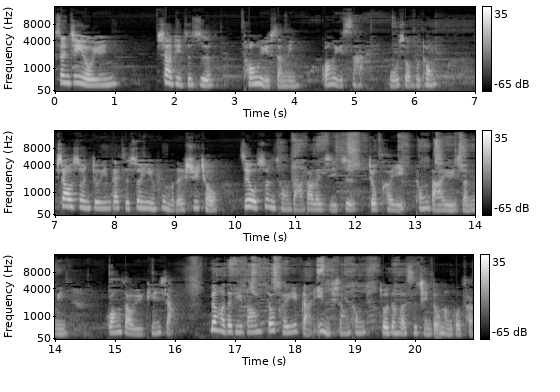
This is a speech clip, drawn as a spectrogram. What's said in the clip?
圣经有云：“孝弟之志，通于神明，光于四海，无所不通。”孝顺就应该是顺应父母的需求，只有顺从达到了极致，就可以通达于神明。光照于天下，任何的地方都可以感应相通，做任何事情都能够成。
